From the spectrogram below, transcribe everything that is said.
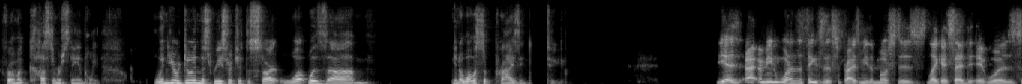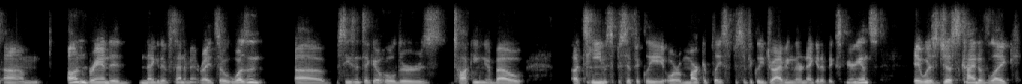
from a customer standpoint. When you were doing this research at the start, what was um you know, what was surprising to you? Yeah, I mean, one of the things that surprised me the most is, like I said, it was um, unbranded negative sentiment, right? So it wasn't uh, season ticket holders talking about a team specifically or a marketplace specifically driving their negative experience. It was just kind of like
